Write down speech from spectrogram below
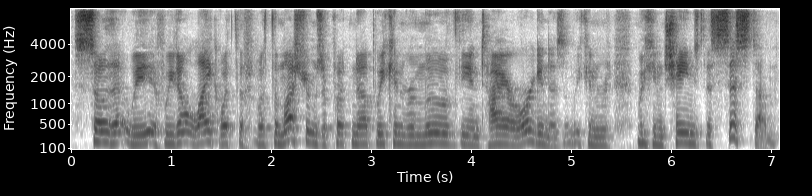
so that we, if we don't like what the, what the mushrooms are putting up, we can remove the entire organism. We can, we can change the system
